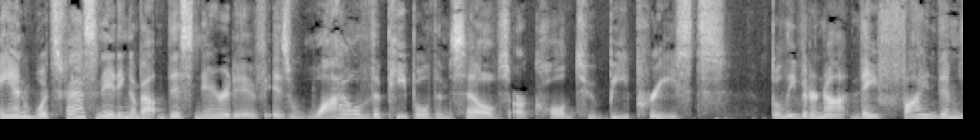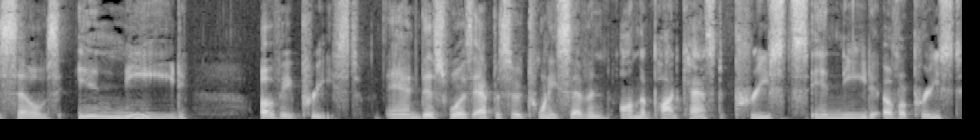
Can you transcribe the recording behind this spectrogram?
And what's fascinating about this narrative is while the people themselves are called to be priests, believe it or not, they find themselves in need of a priest. And this was episode 27 on the podcast, Priests in Need of a Priest.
